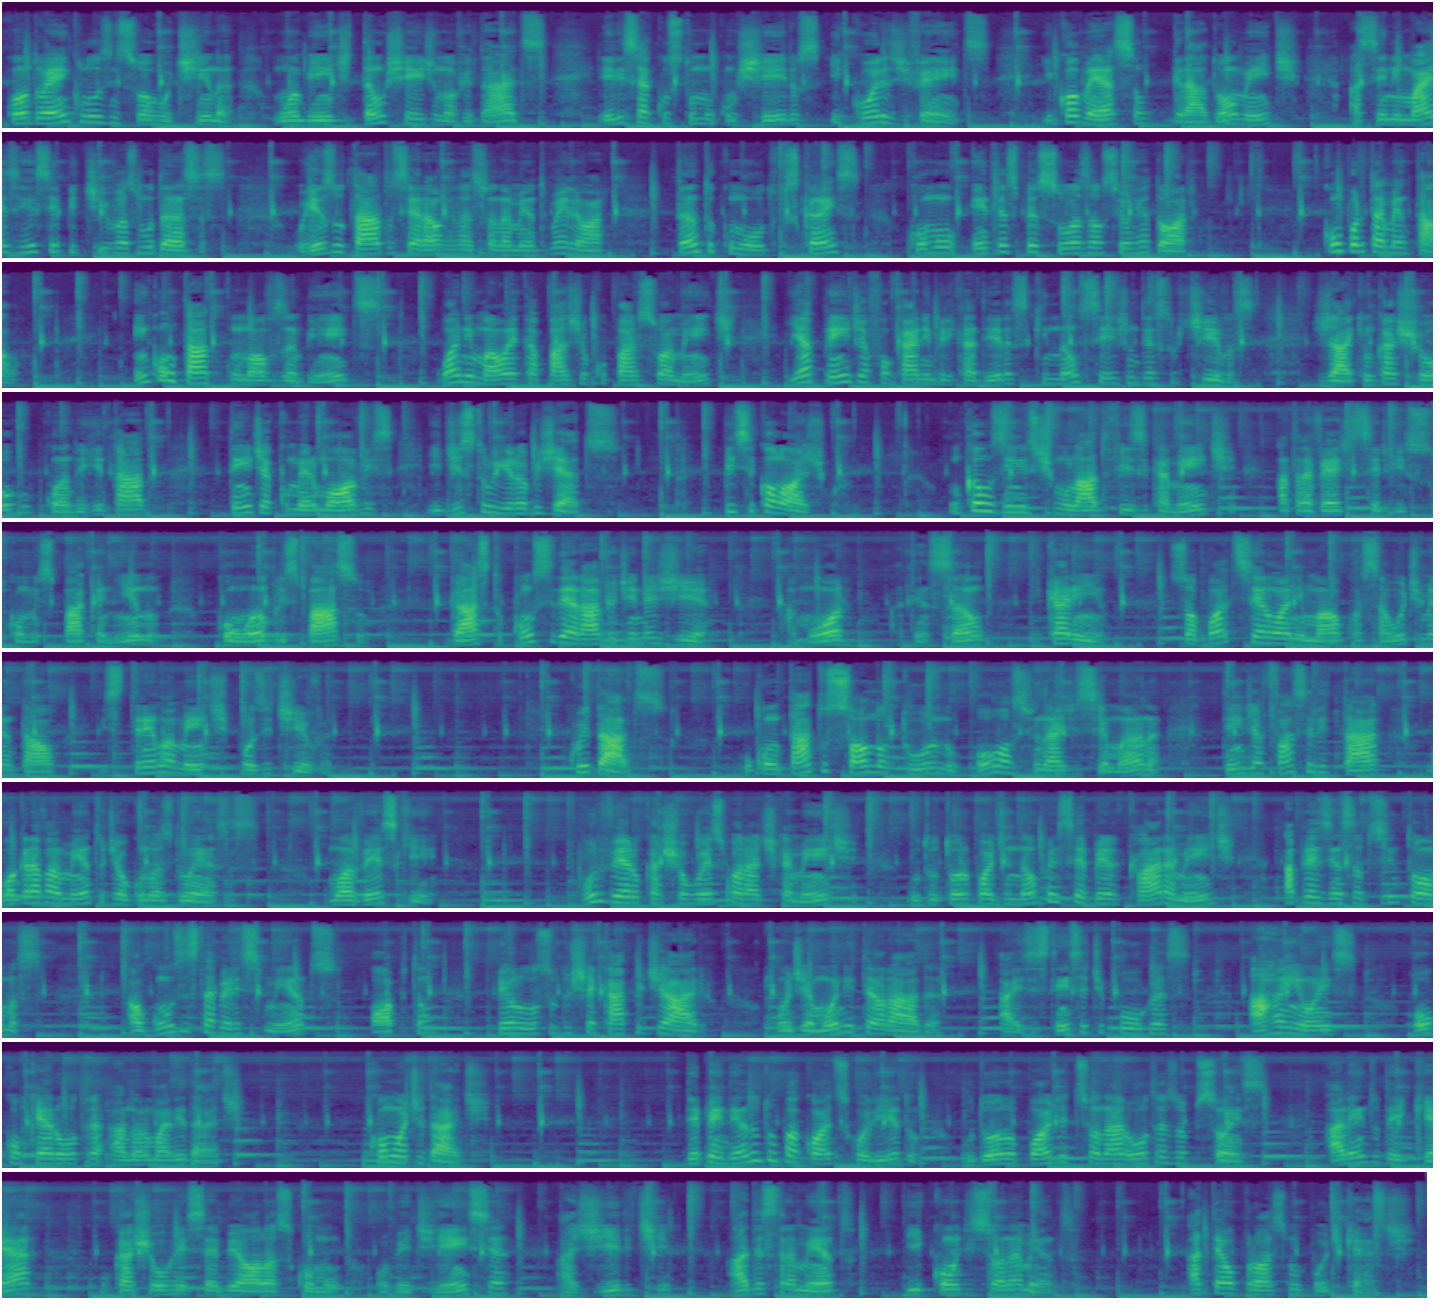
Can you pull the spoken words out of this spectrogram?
Quando é incluso em sua rotina um ambiente tão cheio de novidades, eles se acostumam com cheiros e cores diferentes e começam, gradualmente, a serem mais receptivos às mudanças. O resultado será um relacionamento melhor, tanto com outros cães como entre as pessoas ao seu redor. Comportamental: Em contato com novos ambientes, o animal é capaz de ocupar sua mente e aprende a focar em brincadeiras que não sejam destrutivas, já que um cachorro, quando irritado, tende a comer móveis e destruir objetos. Psicológico: Um cãozinho estimulado fisicamente através de serviços como spa canino, com amplo espaço, gasto considerável de energia, amor, atenção e carinho. Só pode ser um animal com a saúde mental extremamente positiva. Cuidados: o contato só noturno ou aos finais de semana tende a facilitar o agravamento de algumas doenças, uma vez que, por ver o cachorro esporadicamente, o tutor pode não perceber claramente a presença dos sintomas. Alguns estabelecimentos optam pelo uso do check-up diário, onde é monitorada a existência de pulgas, arranhões ou qualquer outra anormalidade. Comodidade: Dependendo do pacote escolhido, o dono pode adicionar outras opções. Além do daycare, o cachorro recebe aulas como obediência, agility, adestramento e condicionamento. Até o próximo podcast.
